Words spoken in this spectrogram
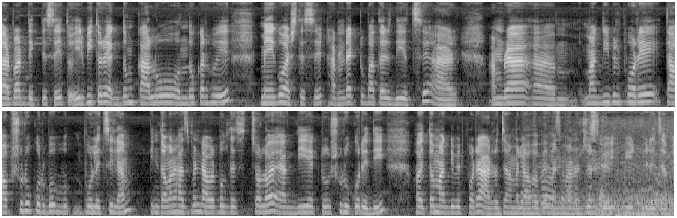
বারবার দেখতেছে। তো এর ভিতরে একদম কালো অন্ধকার হয়ে মেঘও আসতেছে। ঠান্ডা একটু বাতাস দিয়েছে। আর আমরা মাগরীবের পরে তাওয়াব শুরু করব বলেছিলাম। কিন্তু আমার হাজব্যান্ড আবার বলতেছে চলো এক দিয়ে একটু শুরু করে দিই হয়তো মাগরীবের পরে আরও ঝামেলা হবে মানে মানুষজন ভিড় বেড়ে যাবে।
